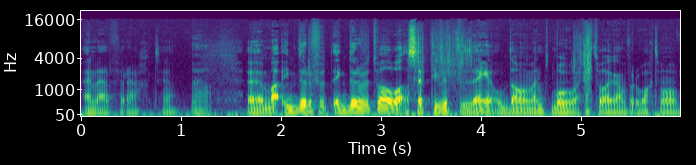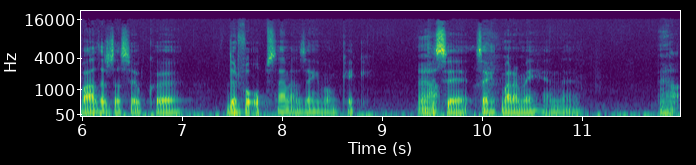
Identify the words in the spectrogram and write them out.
en naar vraagt. Ja. ja. Maar ik durf, het, ik durf het wel wat assertiever te zeggen. Op dat moment mogen we echt wel gaan verwachten van vaders dat ze ook durven opstaan en zeggen van kijk, dus, zeg het maar aan mij. En, ja.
